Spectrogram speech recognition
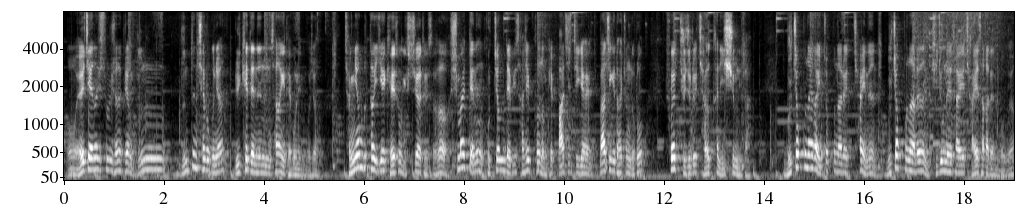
어, LG 에너지 솔루션을 그냥 눈, 눈 뜬 채로 그냥 잃게 되는 상황이 돼버리는 거죠. 작년부터 이게 계속 이슈가 됐어서 심할 때는 고점 대비 40% 넘게 빠지게, 할- 빠지기도 할 정도로 소액 주주를 자극한 이슈입니다. 물적 분할과 인적 분할의 차이는 물적 분할은 기존 회사의 자회사가 되는 거고요.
